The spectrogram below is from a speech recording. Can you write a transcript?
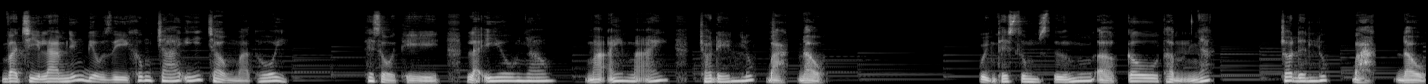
và chỉ làm những điều gì không trái ý chồng mà thôi. Thế rồi thì là yêu nhau mãi mãi cho đến lúc bạc đầu. Quỳnh thấy sung sướng ở câu thầm nhắc cho đến lúc bạc đầu.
